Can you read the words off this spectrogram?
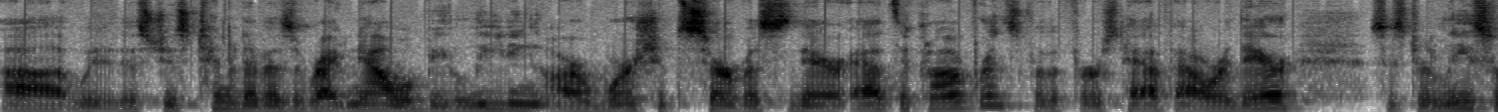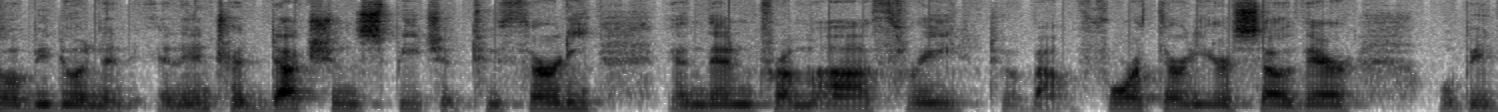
uh, it's just tentative as of right now, will be leading our worship service there at the conference for the first half hour there. Sister Lisa will be doing an, an introduction speech at 2.30, and then from uh, 3 to about 4.30 or so there, We'll be,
